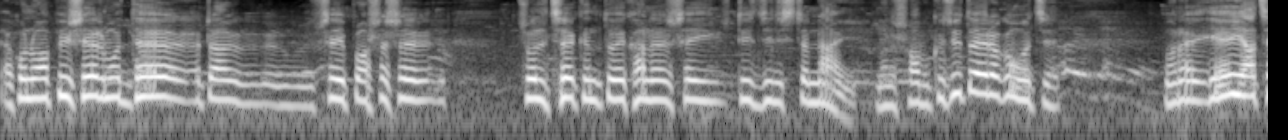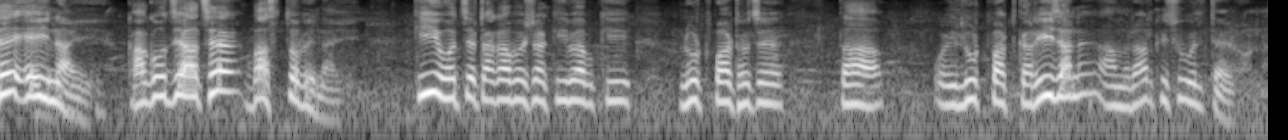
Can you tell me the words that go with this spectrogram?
এখন অফিসের মধ্যে এটা সেই প্রসেসে চলছে কিন্তু এখানে সেই জিনিসটা নাই। মানে সব কিছুই তো এরকম হচ্ছে। মানে এই আছে এই নাই। কাগজে আছে বাস্তবে নাই। কি হচ্ছে টাকা পয়সা কীভাবে কী লুটপাট হচ্ছে তা ওই লুটপাটকারই জানে আমরা আর কিছু বলতে পারব না।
